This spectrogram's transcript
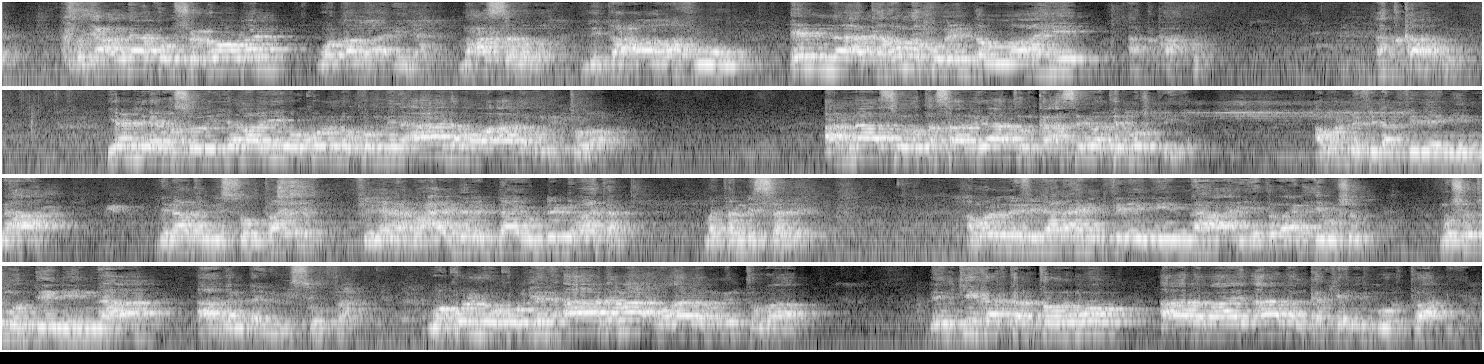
وجعلناكم شعوبا وقبائل. مع السبب لتعارفوا إن أكرمكم عند الله أتقاكم. أتقاكم. يلي رسول الله وكلكم من آدم وآدم من تراب. الناس متساويات كأسرمة المشقية أمر في دم بنادم للسلطان فينا وعايدر الداي ودد ماتن متن السنة أمر اللي في جانا هن فيني إنها يتوارح مشط مشط مدينه إنها آدم دايلو بالسلطة وكلكم من آدم وآدم من تراب. إن كي كتلتونمو آدم آي آدم ككين البورتائية.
